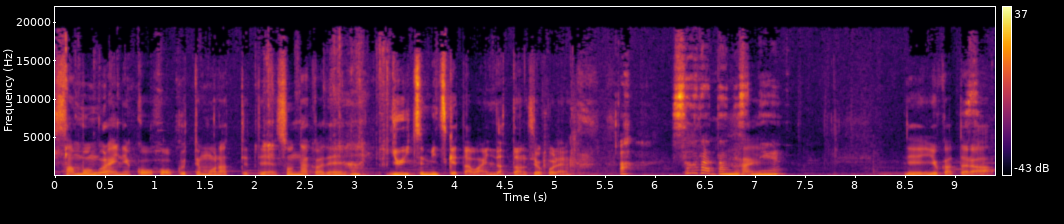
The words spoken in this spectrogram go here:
3本ぐらいね候補送ってもらっててその中ではい唯一見つけたワインだったんですよこれ。あ、そうだったんですね。でよかったら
